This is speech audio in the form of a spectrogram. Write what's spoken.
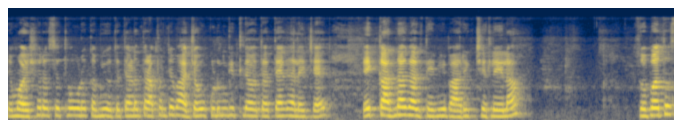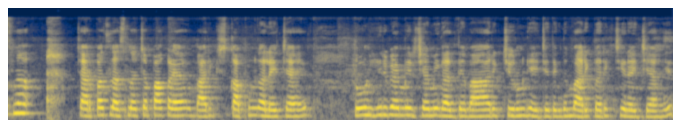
जे मॉइश्चर असते थोडं कमी होतं. त्यानंतर आपण ज्या भाज्या उकडून घेतल्या होत्या त्या घालायच्या आहेत. एक कांदा घालते मी बारीक चिरलेला. सोबतच ना चार पाच लसणाच्या पाकळ्या बारीक कापून घालायच्या आहेत. दोन हिरव्या मिरच्या मी घालते बारीक चिरून घ्यायचे आहेत एकदम बारीक बारीक चिरायचे आहेत.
